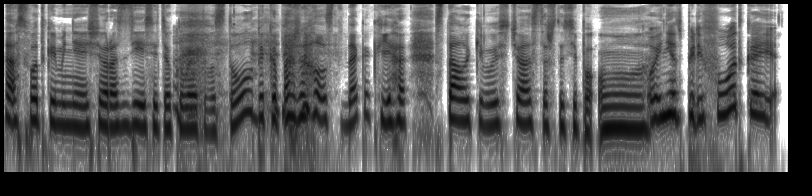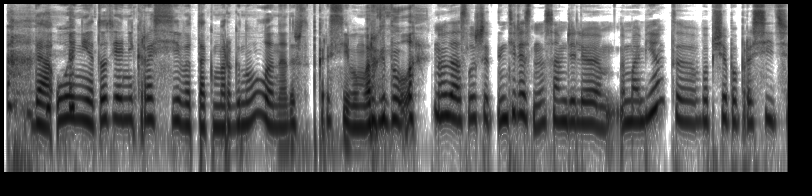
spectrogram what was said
а сфоткай меня еще раз 10 около этого столбика, пожалуйста, да, как я сталкиваюсь часто, что типа, о... Ой, нет, перефоткай. Да, ой, нет, тут я некрасиво так моргнула, надо, чтобы красиво моргнула. Ну да, слушай, интересно, на самом деле, момент э, вообще попросить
